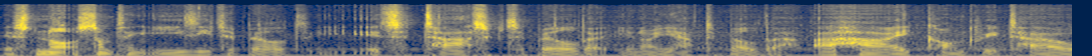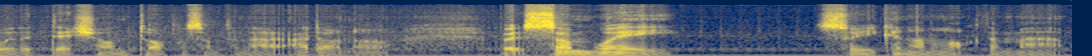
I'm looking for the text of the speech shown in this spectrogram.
it's not something easy to build. It's a task to build it. You know you have to build a, a high concrete tower with a dish on top or something. I, I don't know. But some way so you can unlock the map.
